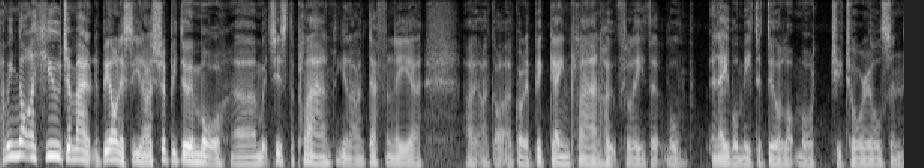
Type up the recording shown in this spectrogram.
I mean, not a huge amount to be honest. You know, I should be doing more, um, which is the plan. You know, I'm definitely. Uh, I, have got I've got a big game plan. Hopefully, that will enable me to do a lot more tutorials and.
